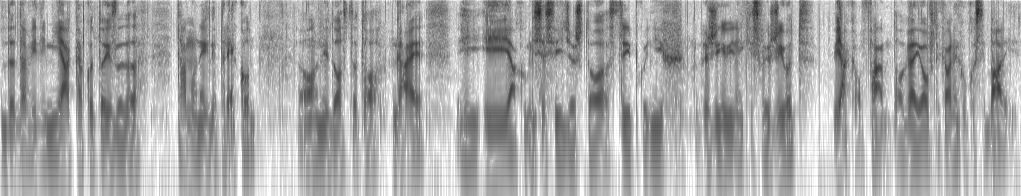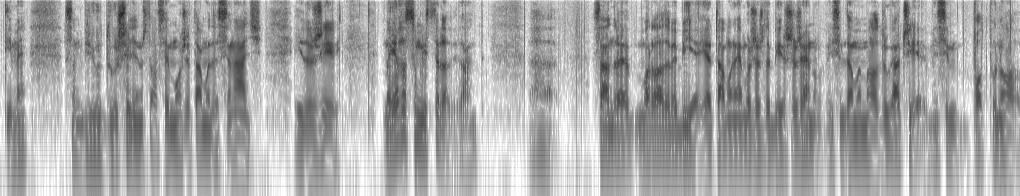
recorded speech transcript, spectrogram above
da, da vidim ja kako to izgleda tamo negde preko. oni dosta to gaje i, i jako mi se sviđa što strip kod njih živi neki svoj život, ja kao fan toga i uopšte kao neko ko se bavi time, sam bio uduševljen šta sve može tamo da se nađe i doživi. Ma jedva sam istirali, znate. Uh, Sandra je morala da me bije, jer tamo ne možeš da biješ ženu. Mislim, tamo je malo drugačije. Mislim, potpuno,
